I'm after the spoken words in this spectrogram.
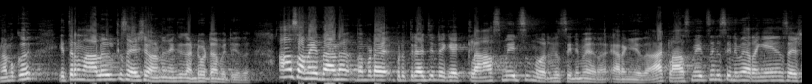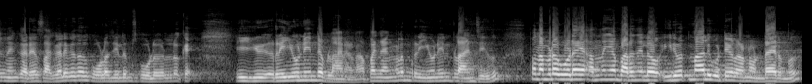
നമുക്ക് ഇത്ര നാളുകൾക്ക് ശേഷമാണ് ഞങ്ങൾക്ക് കണ്ടുമുട്ടാൻ പറ്റിയത്. ആ സമയത്താണ് നമ്മുടെ പൃഥ്വിരാജിന്റെയൊക്കെ ക്ലാസ്മേറ്റ്സ് എന്ന് പറഞ്ഞ സിനിമ ഇറ- ഇറങ്ങിയത്. ആ ക്ലാസ്മേറ്റ്സിന്റെ സിനിമ ഇറങ്ങിയതിന് ശേഷം ഞങ്ങൾക്കറിയാം സകലവിധ കോളേജിലും സ്കൂളുകളിലൊക്കെ ഈ റീയൂണിയന്റെ പ്ലാനാണ് അപ്പോൾ ഞങ്ങളും റീയൂണിയൻ പ്ലാൻ ചെയ്തു. അപ്പോൾ നമ്മുടെ കൂടെ അന്ന് ഞാൻ പറഞ്ഞല്ലോ ഇരുപത്തിനാല് കുട്ടികളാണ് ഉണ്ടായിരുന്നത്.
